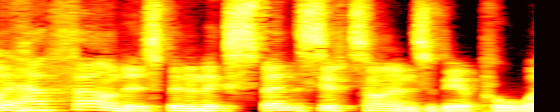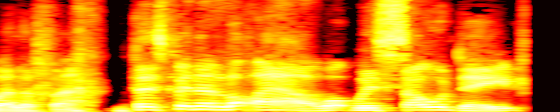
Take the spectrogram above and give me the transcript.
I have found it's been an expensive time to be a Paul Weller fan. There's been a lot out. What was Soul Deep,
